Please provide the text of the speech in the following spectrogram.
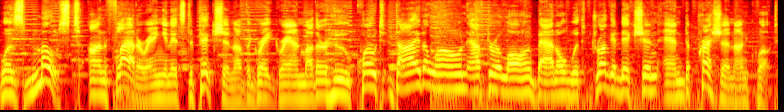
was most unflattering in its depiction of the great-grandmother who, quote, died alone after a long battle with drug addiction and depression, unquote.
